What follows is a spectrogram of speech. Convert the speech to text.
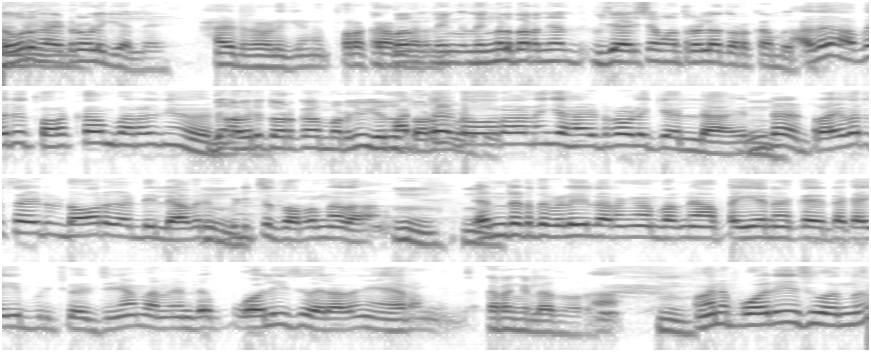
ഡോർ ഹൈഡ്രോളിക് അല്ലേ? ഹൈഡ്രോളിക്കാണ് തുറക്കാൻ അപ്പൊ പറഞ്ഞു. നിങ്ങൾ പറഞ്ഞ വിചാരിച്ച മാത്രമല്ല തുറക്കാൻ പറ്റും. അത് അവർ തുറക്കാൻ പറഞ്ഞു. അവർ തുറക്കാൻ പറഞ്ഞു മറ്റേ ഡോർ ആണെങ്കിൽ ഹൈഡ്രോളിക് അല്ല. എന്റെ ഡ്രൈവർ സൈഡ് ഡോർ കണ്ടില്ല. അവർ പിടിച്ച് തുറന്നതാണ്. എന്റെ അടുത്ത് വെളിയിൽ ഇറങ്ങാൻ പറഞ്ഞ ആ പയ്യനൊക്കെ എന്റെ കൈ പിടിച്ചു വലിച്ചു. ഞാൻ പറഞ്ഞു പോലീസ് വരാതെ ഞാൻ ഇറങ്ങില്ല. ഇറങ്ങില്ല എന്ന് പറഞ്ഞു. അങ്ങനെ പോലീസ് വന്ന്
